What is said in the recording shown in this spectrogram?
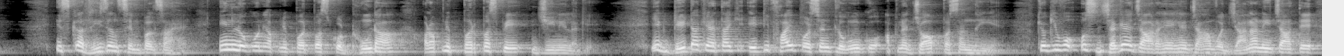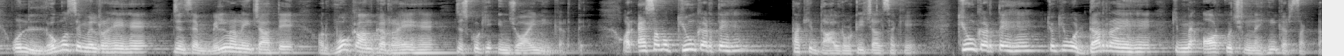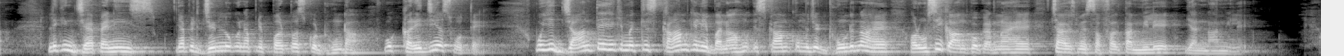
इसका रीज़न सिंपल सा है, इन लोगों ने अपने पर्पस को ढूंढा और अपने पर्पस पे जीने लगे। एक डेटा कहता है कि 85 परसेंट लोगों को अपना जॉब पसंद नहीं है क्योंकि वो उस जगह जा रहे हैं जहाँ वो जाना नहीं चाहते, उन लोगों से मिल रहे हैं जिनसे मिलना नहीं चाहते और वो काम कर रहे हैं जिसको कि इंजॉय नहीं करते। और ऐसा वो क्यों करते हैं? ताकि दाल रोटी चल सके। क्यों करते हैं? क्योंकि वो डर रहे हैं कि मैं और कुछ नहीं कर सकता। लेकिन जैपनीज या फिर जिन लोगों ने अपने पर्पस को ढूंढा, वो करेजियस होते हैं। वो ये जानते हैं कि मैं किस काम के लिए बना हूँ, इस काम को मुझे ढूंढना है और उसी काम को करना है, चाहे उसमें सफलता मिले या ना मिले।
